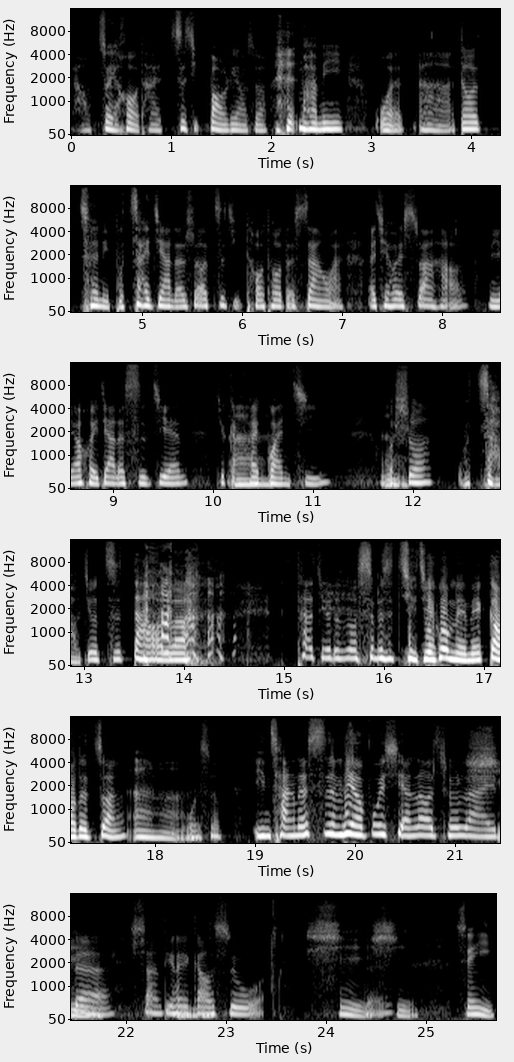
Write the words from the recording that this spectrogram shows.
然后最后，他自己爆料说：“ 妈咪，我啊、呃，都趁你不在家的时候，自己偷偷的上网，而且会算好你要回家的时间，就赶快关机。嗯”我说：“我早就知道了。”他觉得说是不是姐姐或妹妹告的状？嗯，我说隐藏的事没有不显露出来的，上帝会告诉我。是、嗯、是，是，所以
